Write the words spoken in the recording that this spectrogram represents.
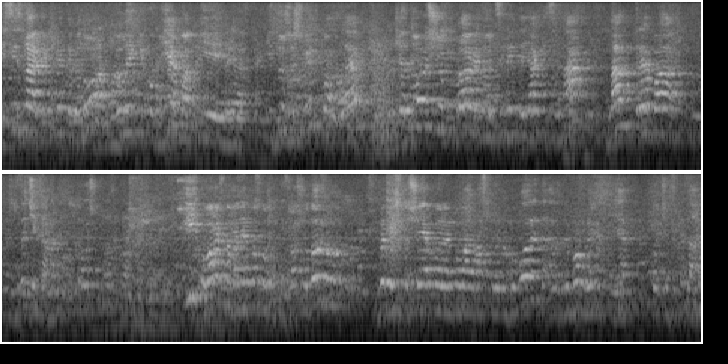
всі знають, як пити вино в великих об'ємах і, і дуже швидко, але для того, щоб правильно оцінити якість вина, нам треба зачекати трошки. І уважно мене послухати. З вашого дозволу, вибачте, що я перебуваю вас, коли ви говорите, але в будь-якому випадку я хочу сказати,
